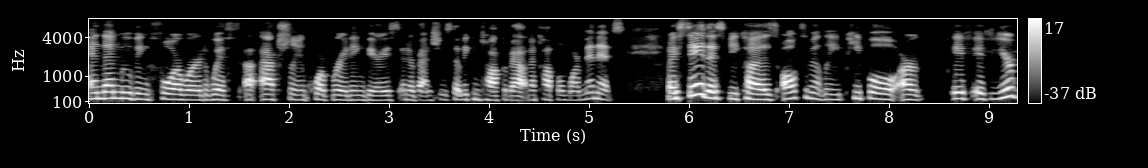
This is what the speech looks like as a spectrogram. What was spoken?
and then moving forward with uh, actually incorporating various interventions that we can talk about in a couple more minutes. I say this because ultimately, people are, if, if you're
